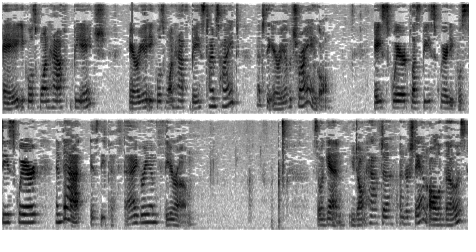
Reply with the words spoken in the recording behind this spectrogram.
A equals 1 half BH. Area equals 1 half base times height. That's the area of a triangle. a squared plus b squared equals c squared, and that is the Pythagorean theorem. So again, you don't have to understand all of those.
